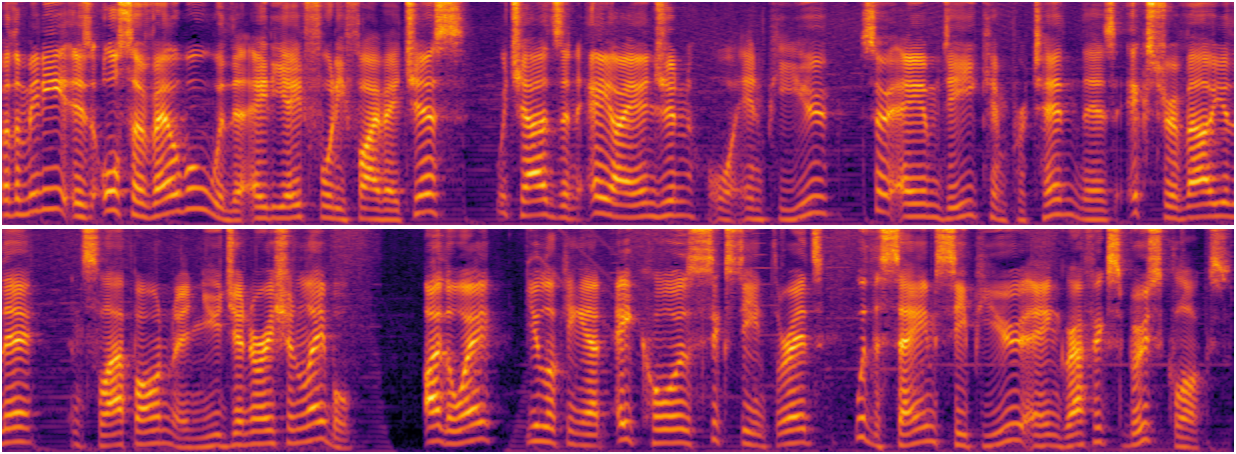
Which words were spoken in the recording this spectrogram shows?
But the Mini is also available with the 8845HS, which adds an AI engine or NPU so AMD can pretend there's extra value there and slap on a new generation label. Either way, you're looking at 8 cores, 16 threads with the same CPU and graphics boost clocks.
